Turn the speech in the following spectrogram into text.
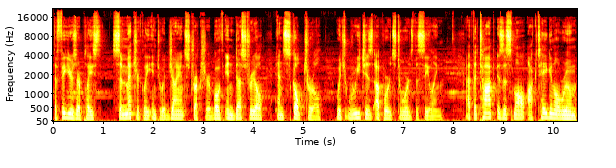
The figures are placed symmetrically into a giant structure, both industrial and sculptural, which reaches upwards towards the ceiling. At the top is a small octagonal room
